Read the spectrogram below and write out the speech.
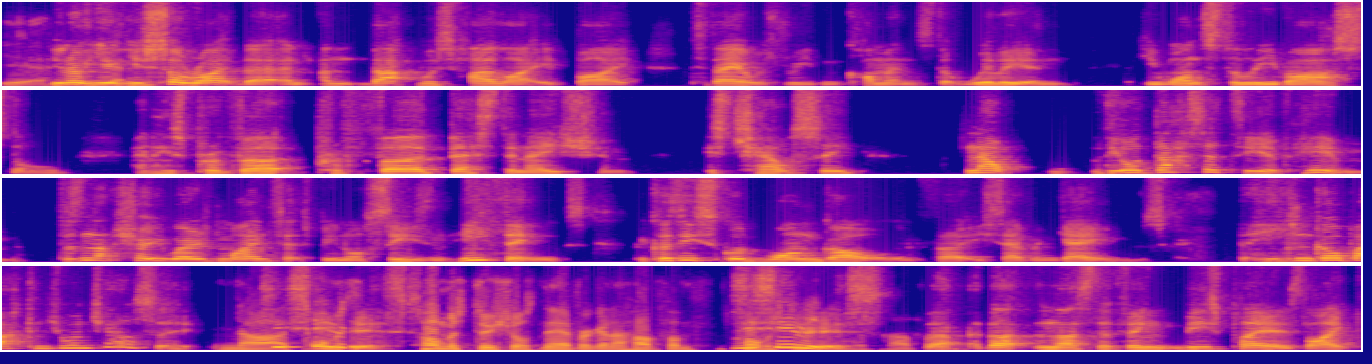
yeah, You know, you, yeah. you're so right there. And, and that was highlighted by today. I was reading comments that Willian, he wants to leave Arsenal and his prefer, preferred destination is Chelsea. Now, the audacity of him, doesn't that show you where his mindset's been all season? He thinks because he scored one goal in 37 games, that he can go back and join Chelsea? Nah, Is he Thomas, serious? Thomas Tuchel's never going to have him. Is Thomas serious? have him. That, that, and that's the thing. These players, like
